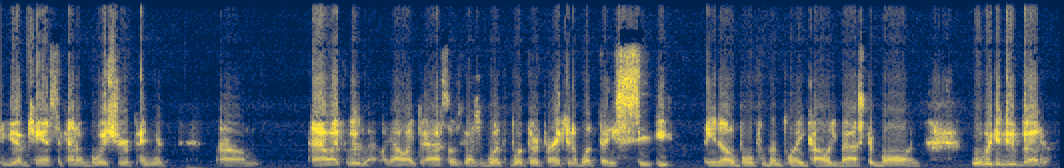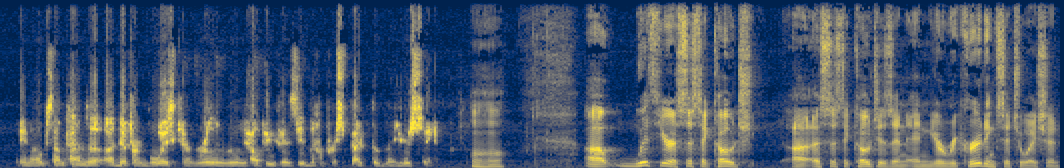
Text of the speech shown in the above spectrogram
you have a chance to kind of voice your opinion. Um, and I like to do that. Like I like to ask those guys what what they're thinking and what they see. You know, both of them played college basketball, and what we can do better. You know, sometimes a, a, different voice can really, really help you because see a different perspective than you're seeing. Mm-hmm. Uh, with your assistant coach, uh, assistant coaches, and, and your recruiting situation,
